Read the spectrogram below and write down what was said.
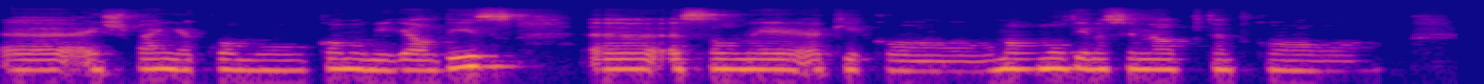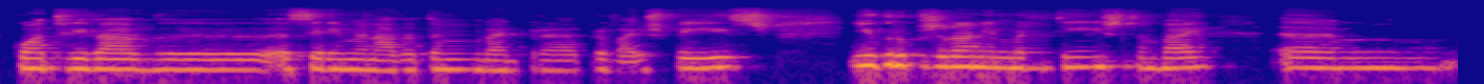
eh, em Espanha, como, como o Miguel disse, eh, a Salomé aqui com uma multinacional, portanto com, com atividade a ser emanada também para, para vários países, e o Grupo Jerónimo Martins também um,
